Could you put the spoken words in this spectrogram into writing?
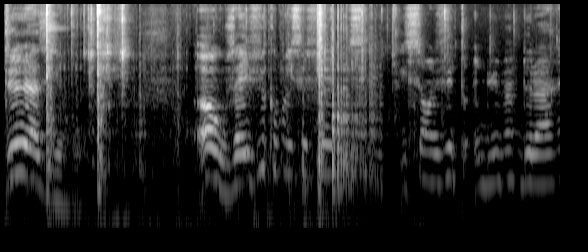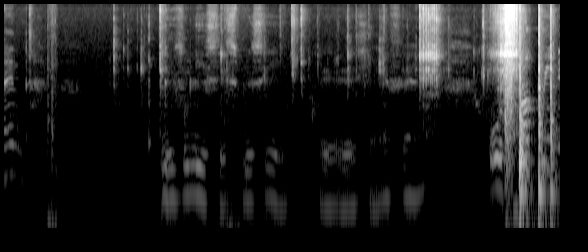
2 à 0. Oh, vous avez vu comment il s'est fait Il s'est enlevé lui-même de l'arène. Désolé, c'est explosé. J'ai rien fait. Hein. Oh, 30 minutes.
